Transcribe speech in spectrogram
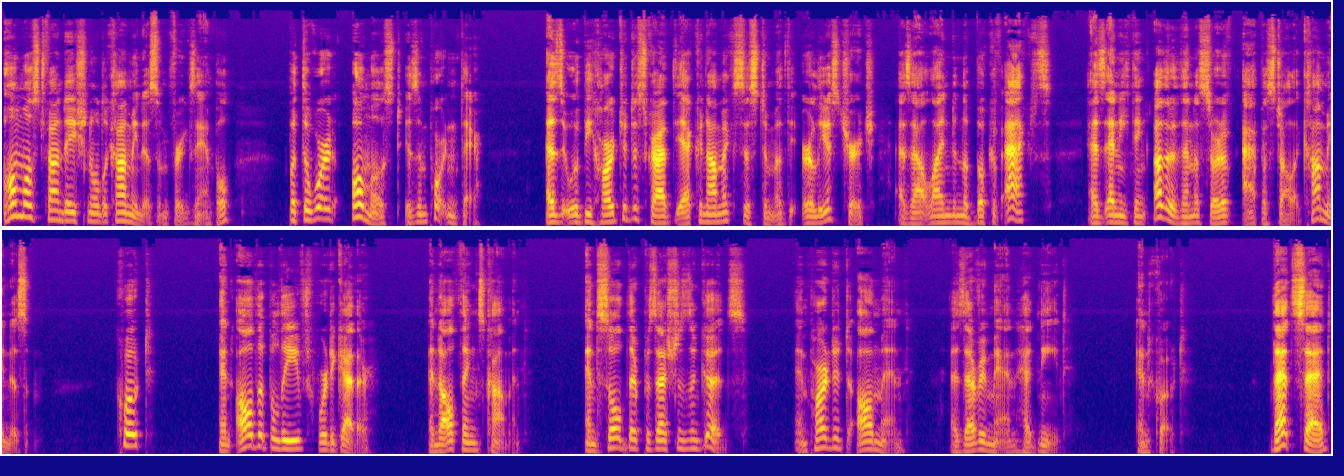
almost foundational to communism, for example, but the word almost is important there as it would be hard to describe the economic system of the earliest church, as outlined in the Book of Acts, as anything other than a sort of apostolic communism. Quote, and all that believed were together, and all things common, and sold their possessions and goods, and parted to all men, as every man had need. That said,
